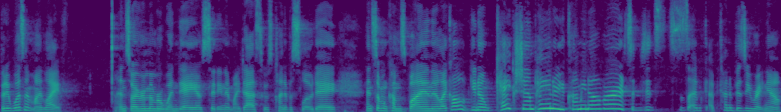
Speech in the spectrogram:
But it wasn't my life. And so I remember one day I was sitting at my desk. It was kind of a slow day, and someone comes by and they're like, "Oh, you know, cake, champagne. Are you coming over? It's, it's, it's I'm, I'm kind of busy right now."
